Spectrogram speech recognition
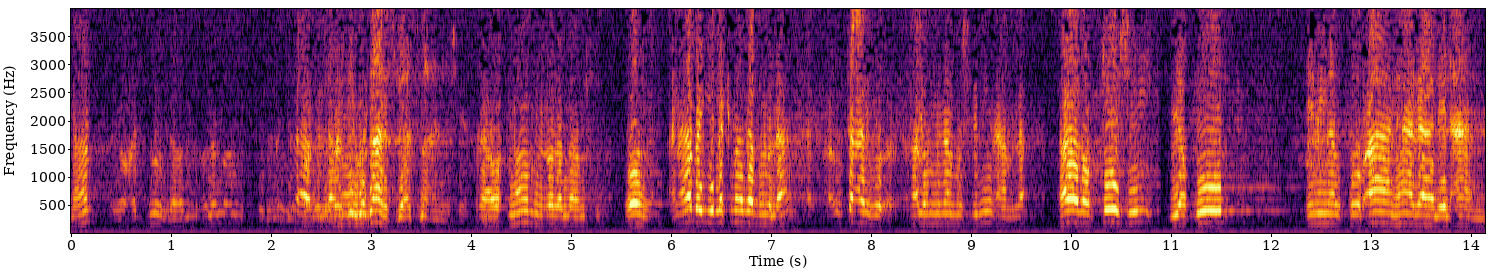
نعم؟ يعدون العلماء لا بالله في مدارس بأسمائهم يا شيخ. لا ما هم من علماء المسلمين أنا أبين لك مذهبهم الآن تعرف هل هم من المسلمين أم لا؟ هذا الطوسي يقول إن القرآن هذا للعامة.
